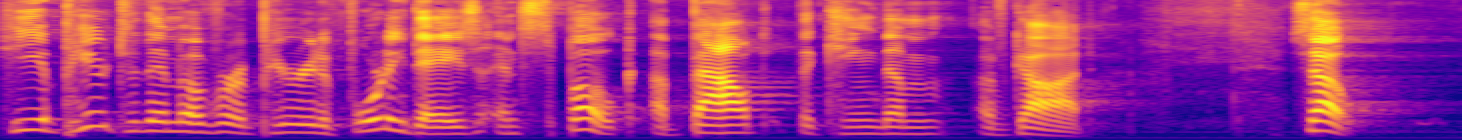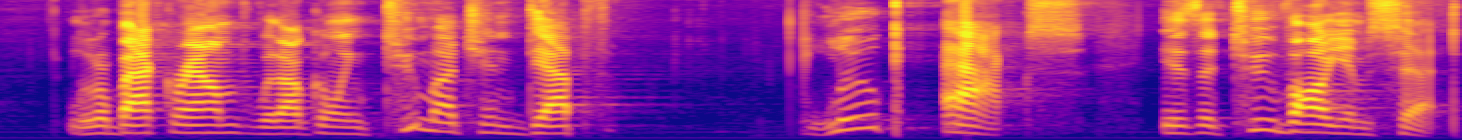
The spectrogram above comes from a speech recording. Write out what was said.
he appeared to them over a period of 40 days and spoke about the kingdom of God. So, a little background without going too much in depth. Luke Acts is a two volume set.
